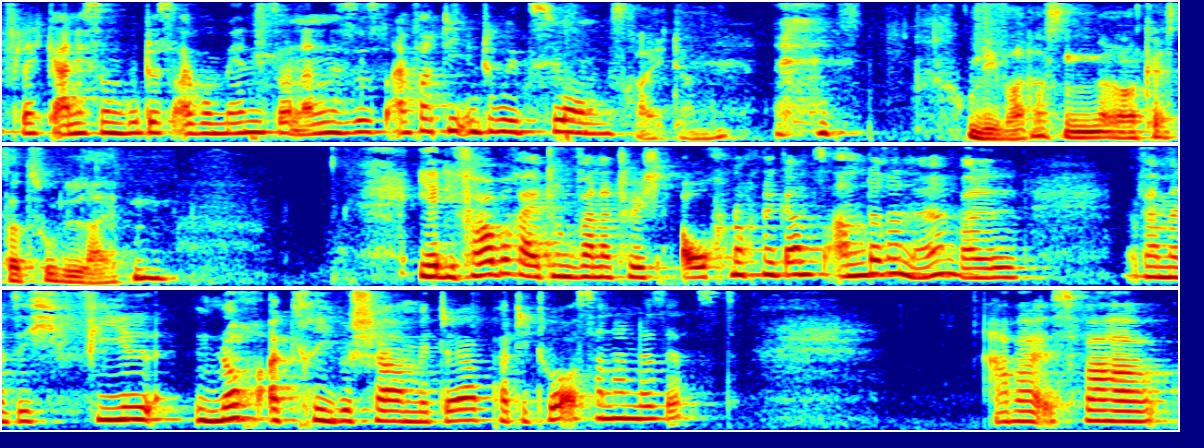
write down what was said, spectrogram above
vielleicht gar nicht so ein gutes Argument, sondern es ist einfach die Intuition. Das reicht ja. Ne? Und wie war das, ein Orchester zu leiten? Ja, die Vorbereitung war natürlich auch noch eine ganz andere, ne? weil, weil man sich viel noch akribischer mit der Partitur auseinandersetzt. Aber es war,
